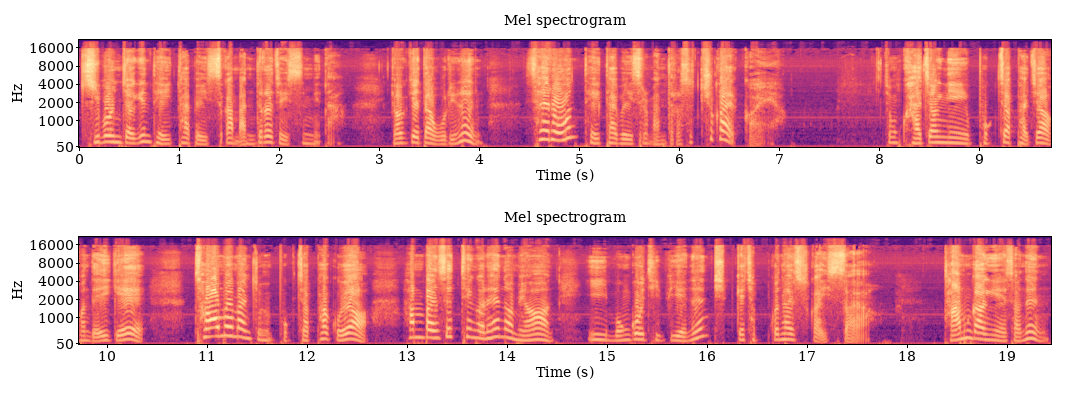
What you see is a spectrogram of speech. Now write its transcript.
기본적인 데이터베이스가 만들어져 있습니다. 여기에다 우리는 새로운 데이터베이스를 만들어서 추가할 거예요. 좀 과정이 복잡하죠. 근데 이게 처음에만 좀 복잡하고요. 한번 세팅을 해놓으면 이 몽고DB에는 쉽게 접근할 수가 있어요. 다음 강의에서는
